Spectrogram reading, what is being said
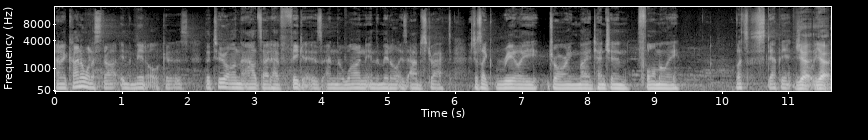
and I kind of want to start in the middle because the two on the outside have figures, and the one in the middle is abstract. It's just like really drawing my attention formally. Let's step in. Yeah, yeah.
